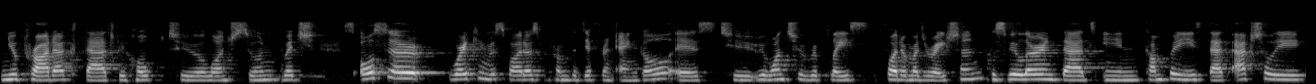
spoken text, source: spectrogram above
new product that we hope to launch soon, which is also working with photos from the different angle is to we want to replace photo moderation because we learned that in companies that actually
